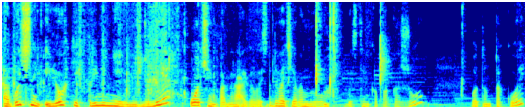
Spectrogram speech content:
обычный и легкий в применении. Мне очень понравилось. Давайте я вам его быстренько покажу. Вот он такой,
